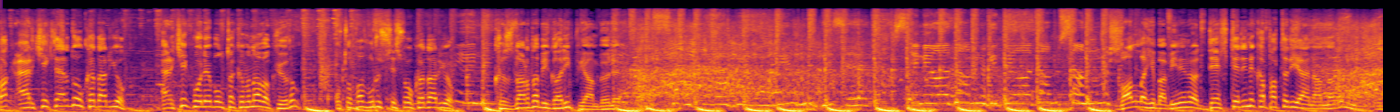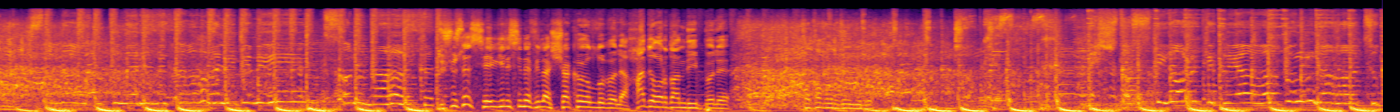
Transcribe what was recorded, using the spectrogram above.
Bak erkeklerde o kadar yok. Erkek voleybol takımına bakıyorum. O topa vuruş sesi o kadar yok. Kızlarda bir garip yani böyle. Vallahi bak birinin öyle defterini kapatır yani anladın mı? Düşünsene sevgilisine filan şaka yollu böyle. Hadi oradan deyip böyle topa vurduğu gibi. Eş dost diyor ki kıyabında Tup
